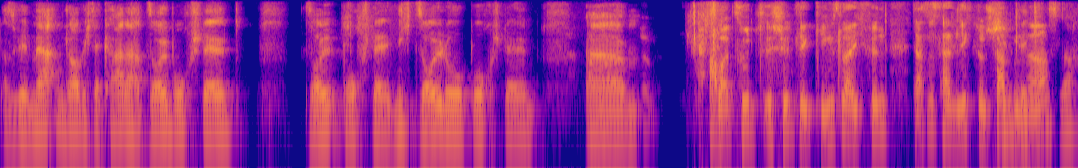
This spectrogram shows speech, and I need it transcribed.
also wir merken, glaube ich, der Kader hat Sollbruchstellen, Sollbruchstellen, nicht Soldo-Bruchstellen. Ähm, ähm, Aber zu Schindler Kingsler, ich finde, das ist halt Licht und Schatten, Schindler, ne? Kienzler.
